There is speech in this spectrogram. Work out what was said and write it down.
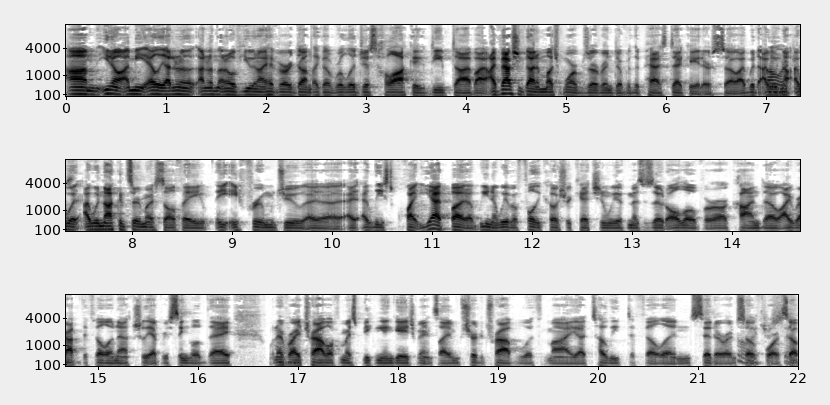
um, you know, I mean, Ellie, I don't know, I don't know if you and I have ever done like a religious halakhic deep dive. I, have actually gotten much more observant over the past decade or so. I would, I would oh, not, I would, I would not consider myself a a, a frum Jew, uh, at least quite yet. But uh, you know, we have a fully kosher kitchen. We have mezuzot all over our condo. I wrap the tefillin actually every single day. Whenever I travel for my speaking engagements, I'm sure to travel with my uh, talit tefillin, siddur, and oh, so forth. So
